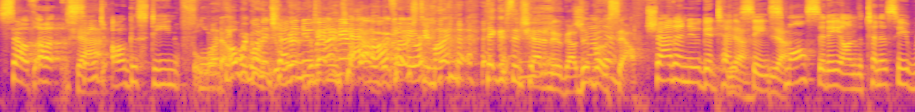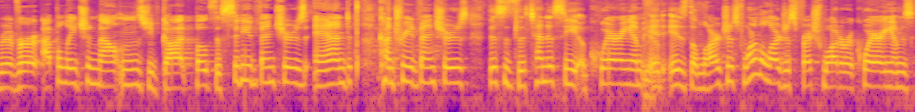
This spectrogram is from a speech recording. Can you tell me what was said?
south, uh, St. Augustine, Florida. think Oh, we're going to Chattanooga. We're going to Chattanooga Okay, first. Do you mind? Take us to Chattanooga. They're both south. Chattanooga Tennessee, Yeah, yeah. small city on the Tennessee River, Appalachian Mountains. You've got both the city adventures and country adventures. This is the Tennessee Aquarium. Yeah. It is the largest, one of the largest freshwater aquariums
